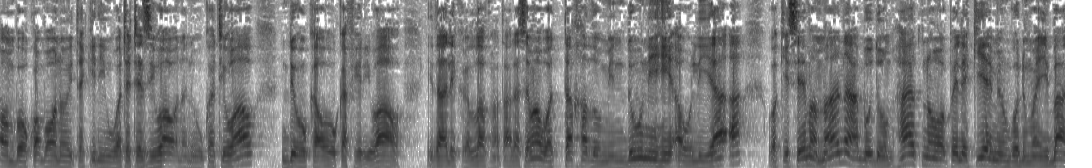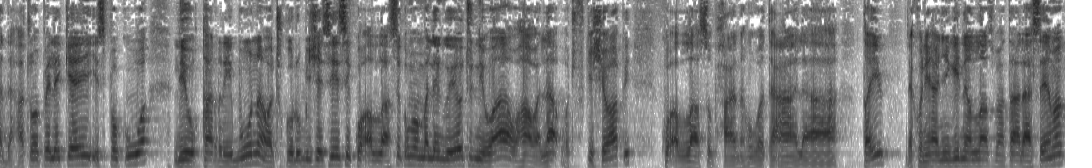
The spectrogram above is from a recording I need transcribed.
ambao kwamba wanaoitakidi watetezi wao na ni ukati wao ndio ukawa ukafiri wao. Lidhalika Allah Subhanahu wa ta'ala sema wattakhadhu min dunihi awliyaa, wakisema ma na'budum, haya tunawapelekea miongoni mwa ibada, hatuwapelekei isipokuwa liuqarribuna, watukurubishe sisi kwa Allah. Si kwamba malengo malengo yetu ni wao hawa la watufikishe wapi? Kwa Allah subhanahu wa ta'ala. Tayib na kwenye aya nyingine Allah subhanahu wa ta'ala asema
